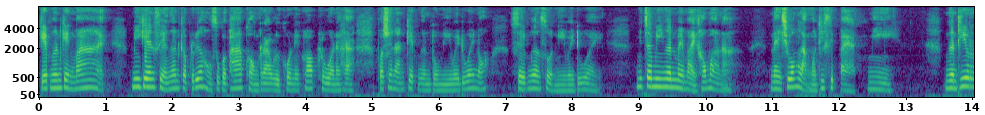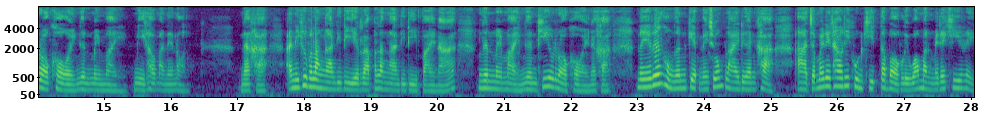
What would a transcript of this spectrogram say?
เก็บเงินเก่งมาก มีเกณฑ์เสียเงินกับเรื่องของสุขภาพของเราหรือคนในครอบครัวนะคะ เพราะฉะนั้นเก็บเงินตรงนี้ไว้ด้วยเนาะ เซฟเงินส่วนนี้ไว้ด้วยมีจะมีเงินใหม่ ๆ เข้ามานะ ในช่วงหลังวันที่ 18 มี เงินที่รอคอยเงินใหม่ ๆ มีเข้ามาแน่นอนนะคะ อันนี้คือพลังงานดีๆ รับพลังงานดีๆ ไปนะ เงินใหม่ ๆ เงินที่รอคอยนะคะ ในเรื่องของเงินเก็บในช่วงปลายเดือนค่ะ อาจจะไม่ได้เท่าที่คุณคิดแต่บอกเลยว่ามันไม่ได้ขี้เหร่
